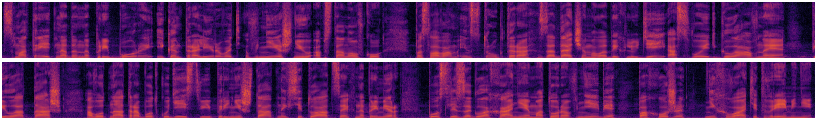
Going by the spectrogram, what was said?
Смотреть надо на приборы и контролировать внешнюю обстановку. По словам инструктора, задача молодых людей освоить главное – пилотаж. А вот на отработку действий при нештатных ситуациях, например, после заглохания мотора в небе, похоже, не хватит времени.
